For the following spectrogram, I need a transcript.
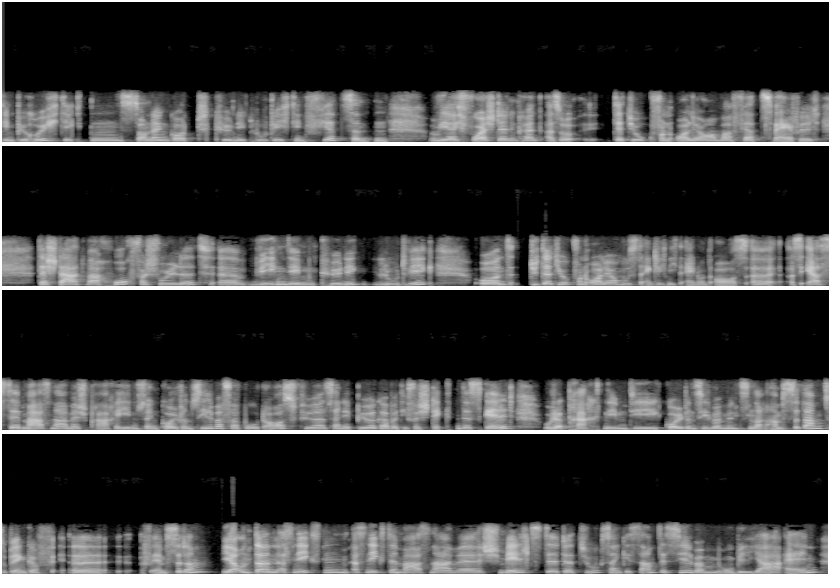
den berüchtigten Sonnengott König Ludwig den 14. Und wie ihr euch vorstellen könnt, also der Duke von Orléans war verzweifelt. Der Staat war hochverschuldet äh, wegen dem König Ludwig und der Duke von Orléans musste eigentlich nicht ein und aus. Äh, als erste Maßnahme sprach er eben so ein Gold- und Silberverbot aus für seine Bürger, aber die versteckten das Geld oder brachten ihm die Gold- und Silbermünzen nach Amsterdam, zu Bank of, äh, of Amsterdam. Ja, und dann als, nächsten, als nächste Maßnahme schmelzte der Duke sein gesamtes Silbermobiliar ein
